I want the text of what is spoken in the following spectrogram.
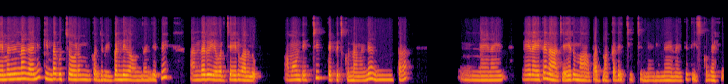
ఏమైనా కానీ కింద కూర్చోవడం కొంచెం ఇబ్బందిగా ఉందని చెప్పి అందరూ ఎవరు చేయరు వాళ్ళు. అమౌంట్ ఇచ్చి తెప్పించుకున్నామండి అంతా. నేనై నేనైతే నా చైర్ మా పద్మక్క తెచ్చి ఇచ్చిందండి నేనైతే తీసుకోలేదు.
